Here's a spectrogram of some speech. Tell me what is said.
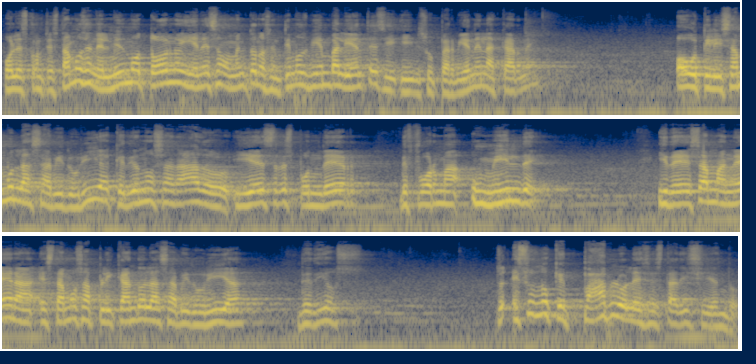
o les contestamos en el mismo tono y en ese momento nos sentimos bien valientes y, y súper bien en la carne, o utilizamos la sabiduría que Dios nos ha dado y es responder de forma humilde. Y de esa manera estamos aplicando la sabiduría de Dios. Eso es lo que Pablo les está diciendo.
